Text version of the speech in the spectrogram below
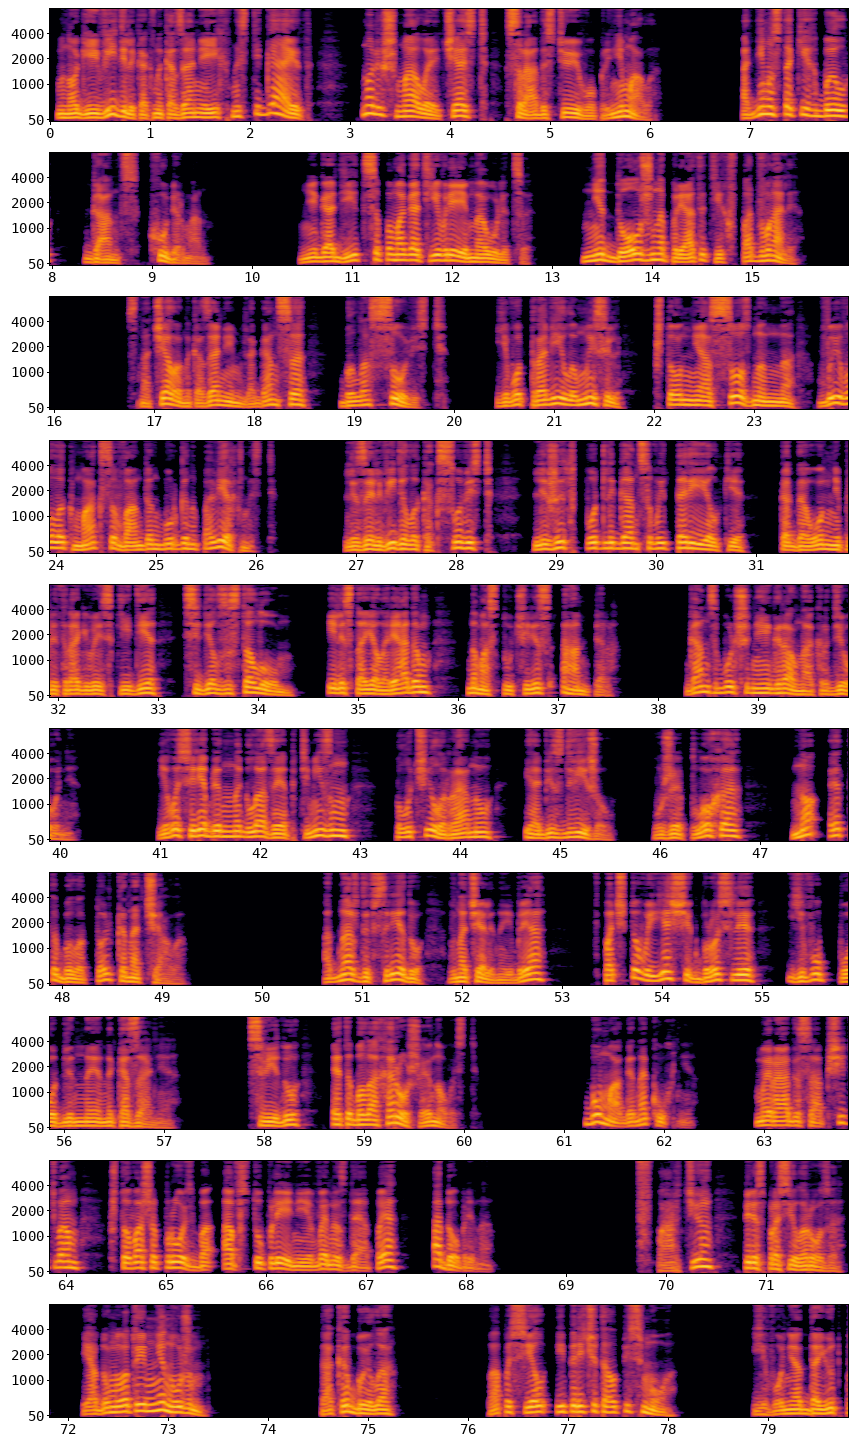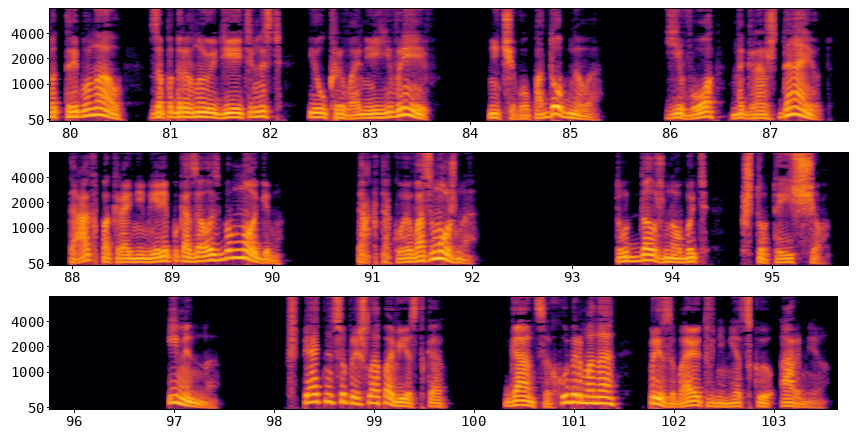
Многие видели, как наказание их настигает, но лишь малая часть с радостью его принимала. Одним из таких был Ганс Хуберман. Не годится помогать евреям на улице. Не должно прятать их в подвале. Сначала наказанием для Ганса была совесть. Его травила мысль, что он неосознанно выволок Макса Ванденбурга на поверхность. Лизель видела, как совесть лежит подле Гансовой тарелки, когда он, не притрагиваясь к еде, сидел за столом или стоял рядом на мосту через Ампер. Ганс больше не играл на аккордеоне. Его серебряно-глазый оптимизм получил рану и обездвижил. Уже плохо, но это было только начало. Однажды в среду, в начале ноября, в почтовый ящик бросили его подлинное наказание. С виду это была хорошая новость. Бумага на кухне. Мы рады сообщить вам, что ваша просьба о вступлении в НСДАП одобрена. «В партию?» — переспросила Роза. «Я думала, ты им не нужен». Так и было. Папа сел и перечитал письмо. Его не отдают под трибунал за подрывную деятельность и укрывание евреев. Ничего подобного. Его награждают. Так, по крайней мере, показалось бы многим. Как такое возможно? Тут должно быть что-то еще. Именно. В пятницу пришла повестка. Ганса Хубермана призывают в немецкую армию.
